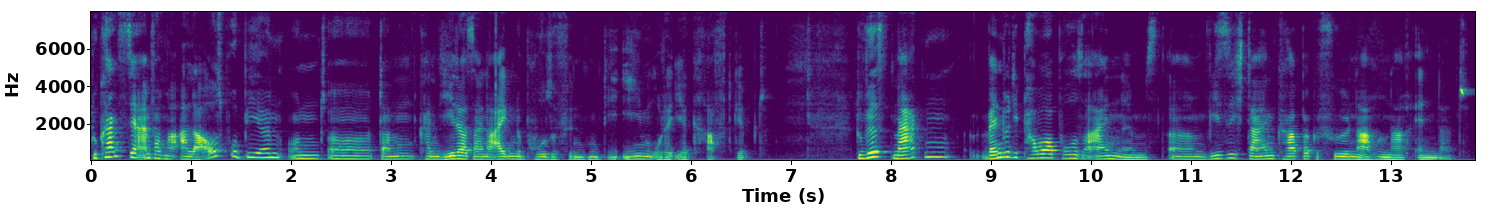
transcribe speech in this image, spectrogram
Du kannst dir einfach mal alle ausprobieren und äh, dann kann jeder seine eigene Pose finden, die ihm oder ihr Kraft gibt. Du wirst merken, wenn du die Powerpose einnimmst, ähm, wie sich dein Körpergefühl nach und nach ändert.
